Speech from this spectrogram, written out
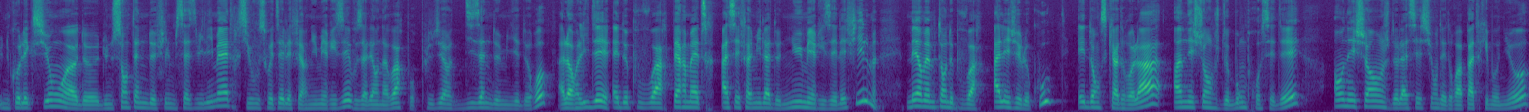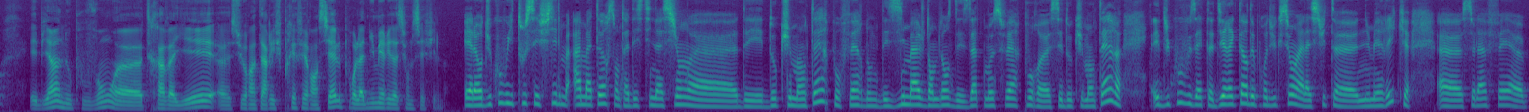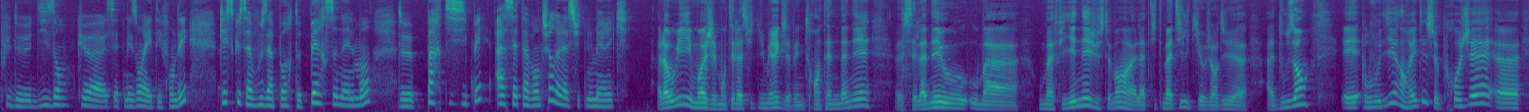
une collection euh, d'une centaine de films 16 mm. Si vous souhaitez les faire numériser, vous allez en avoir pour plusieurs dizaines de milliers d'euros. Alors l'idée est de pouvoir permettre à ces familles-là de numériser les films, mais en même temps de pouvoir alléger le coût. Et dans ce cadre-là, un échange de bons procédés, en échange de la cession des droits patrimoniaux, eh bien, nous pouvons euh, travailler euh, sur un tarif préférentiel pour la numérisation de ces films. Et alors du coup, oui, tous ces films amateurs sont à destination euh, des documentaires pour faire donc des images d'ambiance, des atmosphères pour ces documentaires. Et du coup, vous êtes directeur de production à la suite numérique. cela fait plus de dix ans que cette maison a été fondée. Qu'est-ce que ça vous apporte personnellement de participer à cette aventure de la suite numérique? Alors oui, moi j'ai monté la suite numérique, j'avais une trentaine d'années. Euh, c'est l'année où, ma, fille est née, justement, euh, la petite Mathilde qui aujourd'hui euh, a 12 ans. Et pour vous dire, en réalité, ce projet,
